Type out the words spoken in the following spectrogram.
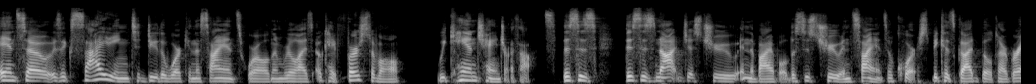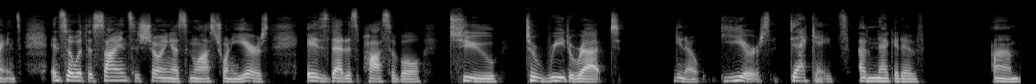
And so it was exciting to do the work in the science world and realize, okay, first of all, we can change our thoughts. This is this is not just true in the Bible. This is true in science, of course, because God built our brains. And so what the science is showing us in the last 20 years is that it's possible to to redirect, you know, years, decades of negative um,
